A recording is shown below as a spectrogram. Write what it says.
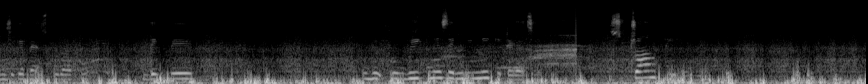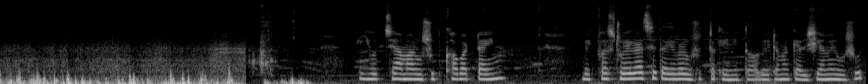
নিজেকে ব্যস্ত রাখো। দেখবে উইকনেস এমনি এমনি কেটে গেছে। স্ট্রং ফিল হবে হচ্ছে আমার ওষুধ খাবার টাইম ব্রেকফাস্ট হয়ে গেছে, তাই এবার ওষুধটা খেয়ে নিতে হবে। এটা আমার ক্যালসিয়ামের ওষুধ।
